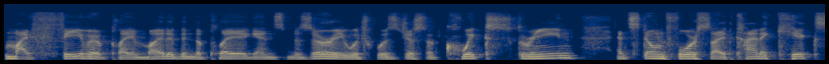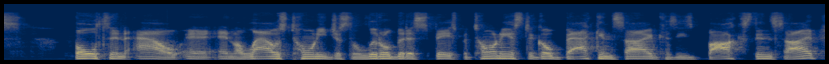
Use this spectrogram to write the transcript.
my favorite play might have been the play against Missouri, which was just a quick screen, and Stone Forsythe kind of kicks Bolton out and, and, allows Toney just a little bit of space. But Toney has to go back inside because he's boxed inside.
